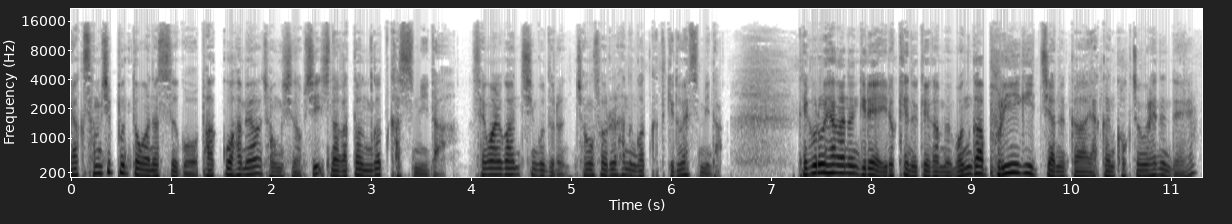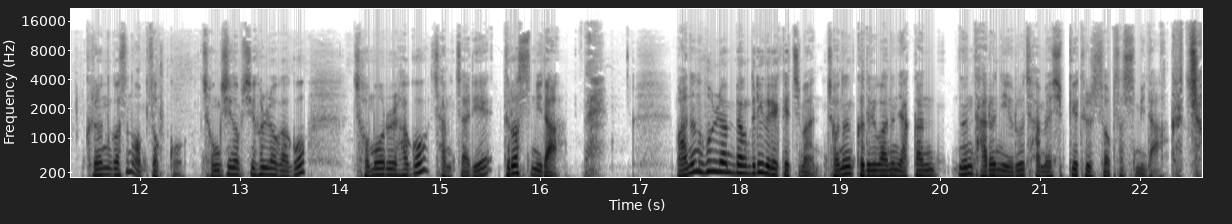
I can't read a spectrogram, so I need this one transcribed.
약 30분 동안을 쓰고 받고 하며 정신없이 지나갔던 것 같습니다. 생활관 친구들은 청소를 하는 것 같기도 했습니다. 댁으로 향하는 길에 이렇게 늦게 가면 뭔가 불이익이 있지 않을까 약간 걱정을 했는데 그런 것은 없었고 정신없이 흘러가고 점호를 하고 잠자리에 들었습니다. 네. 많은 훈련병들이 그랬겠지만 저는 그들과는 약간은 다른 이유로 잠에 쉽게 들 수 없었습니다. 그렇죠.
